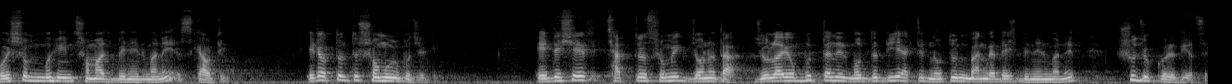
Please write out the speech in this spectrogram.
বৈষম্যহীন সমাজ বিনির্মাণে স্কাউটিং। এটা অত্যন্ত সময় উপযোগী। এদেশের ছাত্র শ্রমিক জনতা জুলাই অভ্যুত্থানের মধ্য দিয়ে একটি নতুন বাংলাদেশ বিনির্মাণের সুযোগ করে দিয়েছে।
